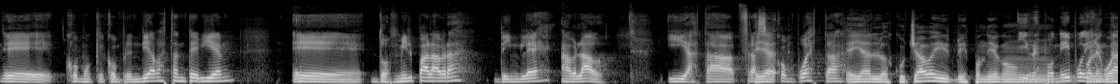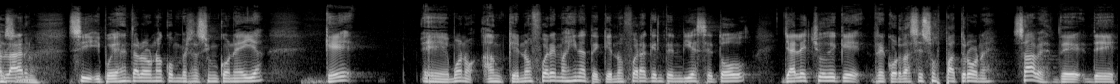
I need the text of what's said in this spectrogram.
eh, como que comprendía bastante bien eh, 2.000 palabras de inglés hablado y hasta frases Ella- compuestas Ella lo escuchaba y respondía con. y respondía y podías entablar sí y podías entablar una conversación con ella que eh, bueno aunque no fuera imagínate que no fuera que entendiese todo ya el hecho de que recordase esos patrones sabes de, de,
